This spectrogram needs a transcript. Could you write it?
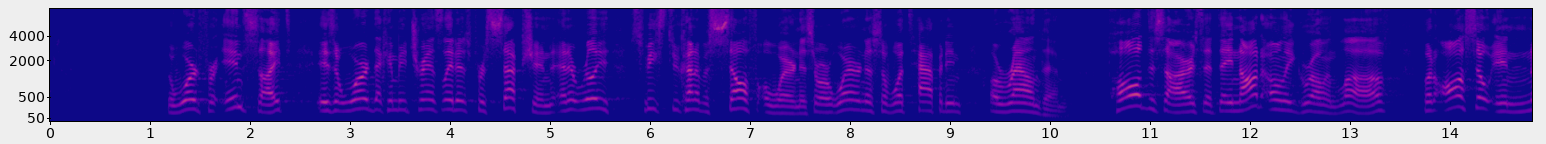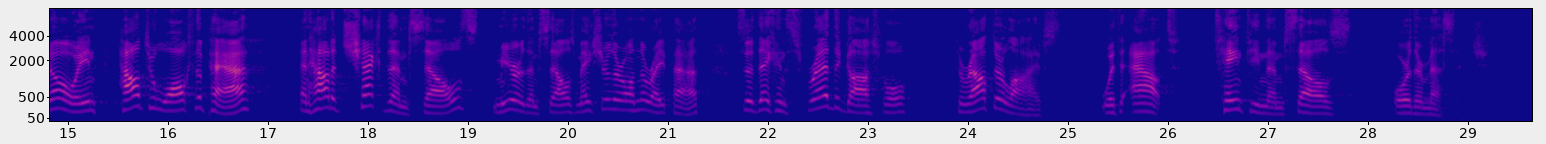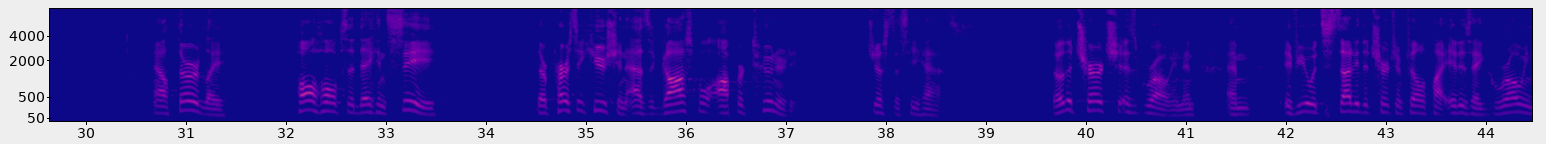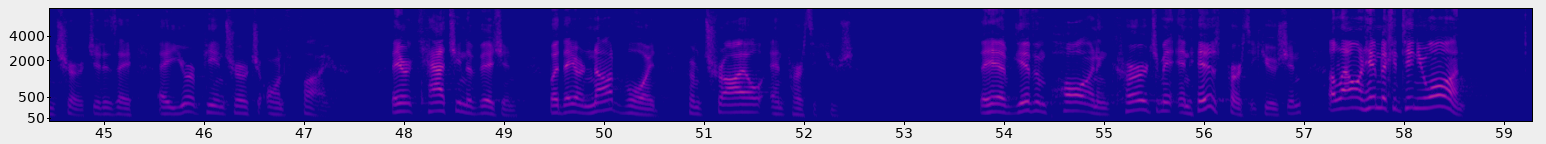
The word for insight is a word that can be translated as perception, and it really speaks to kind of a self awareness or awareness of what's happening around them. Paul desires that they not only grow in love, but also in knowing how to walk the path and how to check themselves, mirror themselves, make sure they're on the right path, so that they can spread the gospel throughout their lives without tainting themselves or their message. Now, thirdly, Paul hopes that they can see their persecution as a gospel opportunity, just as he has. Though the church is growing, and, and if you would study the church in Philippi, it is a growing church. It is a, a European church on fire. They are catching the vision, but they are not void from trial and persecution. They have given Paul an encouragement in his persecution, allowing him to continue on.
